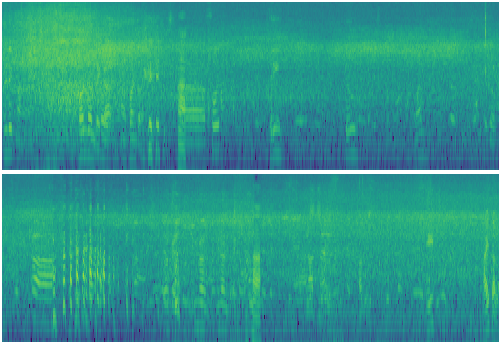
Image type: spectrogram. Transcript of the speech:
ಪ್ರಿಡಿಕ್ಟ್ ಮಾಡೋಣ Count down ಬೇಕಾ? ಹಾಂ ಕೌಂಟ್ ಹಾಂ. Four three two one okay ಇನ್ನೊಂದು ಇನ್ನೊಂದು ಟ್ರೈ ಹಾಂ. ಆಯ್ತಲ್ಲ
